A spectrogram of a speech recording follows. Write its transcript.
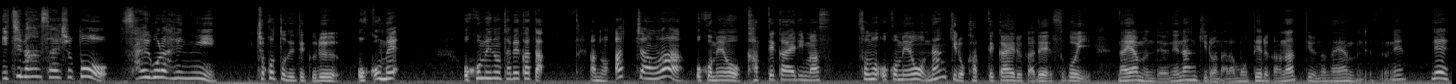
一番最初と最後ら辺にちょこっと出てくるお米。お米の食べ方。あの、あっちゃんはお米を買って帰ります。そのお米を何キロ買って帰るかですごい悩むんだよね。何キロなら持てるかなっていうのは悩むんですよね。で、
